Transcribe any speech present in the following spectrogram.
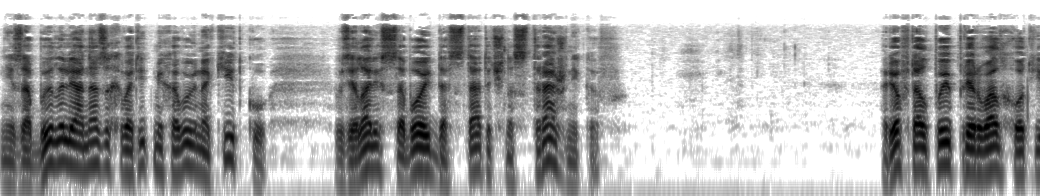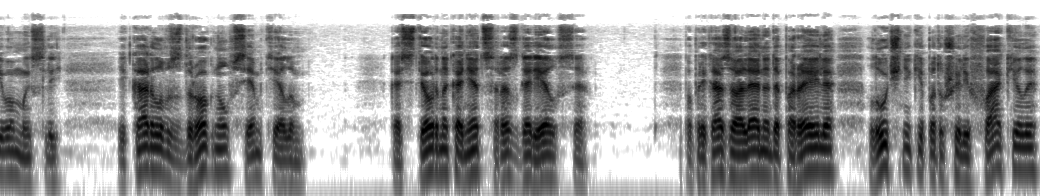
Не забыла ли она захватить меховую накидку? Взяла ли с собой достаточно стражников? Рев толпы прервал ход его мыслей, и Карл вздрогнул всем телом. Костер, наконец, разгорелся. По приказу Алена де Парейля лучники потушили факелы,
